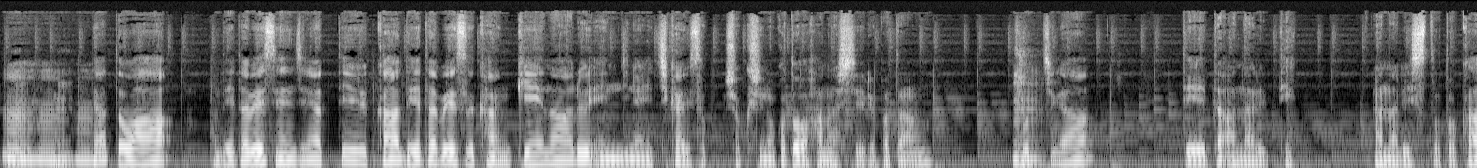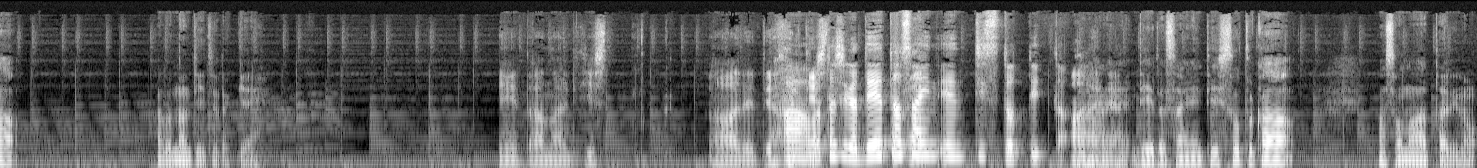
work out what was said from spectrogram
うんうんうんであとはデータベースエンジニアっていうか、データベース関係のあるエンジニアに近いそ職種のことを話しているパターン。こっちがデータアナリティアナリストとか、あとなんて言ってたっけ？データアナリティスト。あー、データアあナリティスト。私がデータサイエンティストって言った。あはいはいデータサイエンティストとか、まあ、そのあたりの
